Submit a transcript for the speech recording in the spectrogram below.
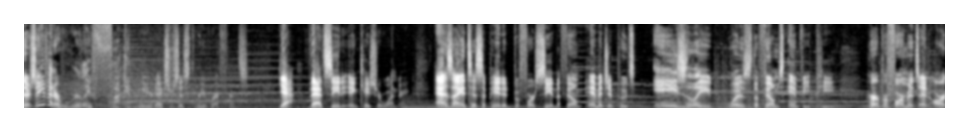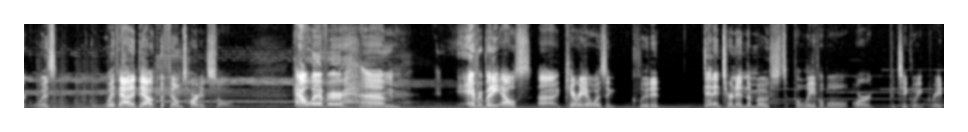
there's even a really fucking weird Exorcist 3 reference. Yeah, that scene, in case you're wondering. As I anticipated before seeing the film, Imogen Poots easily was the film's MVP. Her performance and arc was, without a doubt, the film's heart and soul. However, um, everybody else, uh, Cary Elwes included, didn't turn in the most believable or particularly great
